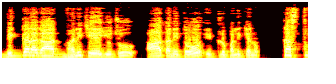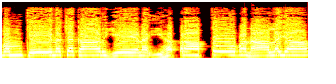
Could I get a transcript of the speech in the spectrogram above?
బిగ్గరగా ధ్వనిచేయుచు ఆతనితో ఇట్లు పలికెను. కస్త్వం కేన చ కార్యేణ ఇహ ప్రాప్తో వనాలయ.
